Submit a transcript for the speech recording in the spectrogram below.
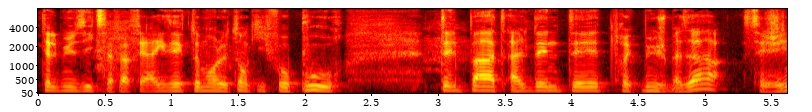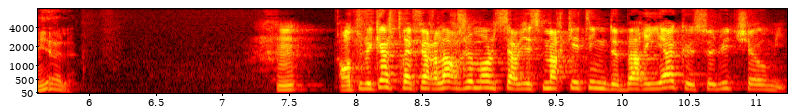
telle musique, ça va faire exactement le temps qu'il faut pour telle pâte, al dente, truc muche, bazar, c'est génial. Mmh. En tous les cas, je préfère largement le service marketing de Barilla que celui de Xiaomi.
